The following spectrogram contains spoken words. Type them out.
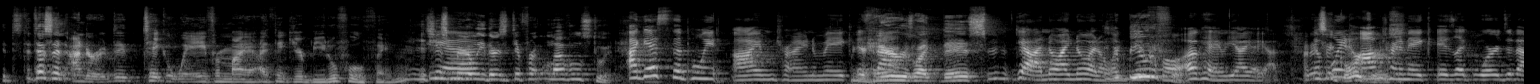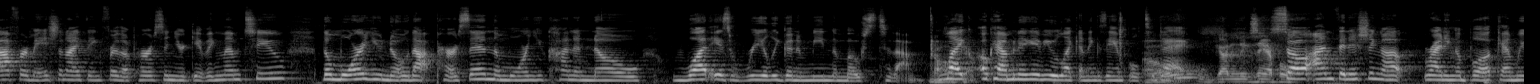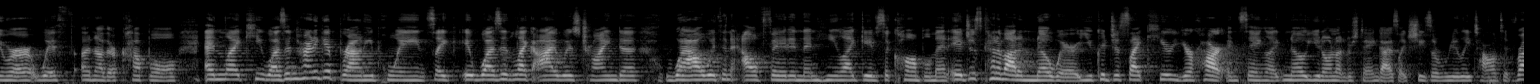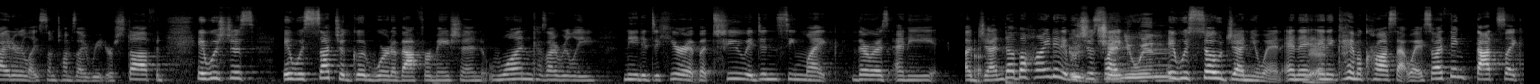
It's, it doesn't under take away from my I think you're beautiful thing. It's just Yeah. merely there's different levels to it. i guess the point i'm trying to make Your is hair that, is like this. yeah no i know i don't You're look beautiful. beautiful. okay yeah yeah yeah I didn't the point i'm trying to make is like words of affirmation i think for the person you're giving them to the more you know that person the more you kind of know what is really going to mean the most to them Oh, like okay. okay i'm going to give you like an example oh, today Oh, got an example. So I'm finishing up writing a book, and we were with another couple, and like he wasn't trying to get brownie points. Like it wasn't like I was trying to wow with an outfit, and then he like gives a compliment. It just kind of out of nowhere. You could just like hear your heart and saying like, "No, you don't understand, guys. Like she's a really talented writer. Like sometimes I read her stuff, and it was just." It was such a good word of affirmation. One, because I really needed to hear it, but two, it didn't seem like there was any uh, agenda behind it. It, was, was just genuine. like it was so genuine, and it Yeah. and it came across that way. So I think that's like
